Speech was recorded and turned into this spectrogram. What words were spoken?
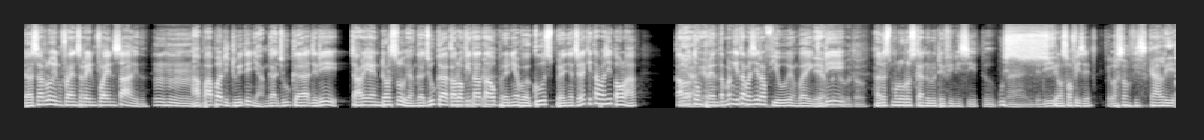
dasar lu influencer influenza gitu. Mhm. Apa-apa diduitin ya enggak juga. Jadi cari endorse lu ya enggak juga. Kalau kita tahu brandnya bagus, brandnya jelek kita pasti tolak. Kalau Iya, tuh iya. brand teman kita pasti review yang baik. Iya, Jadi betul, betul. harus meluruskan dulu definisi itu. Wus, jadi- filosofis ya. Filosofi sekali.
